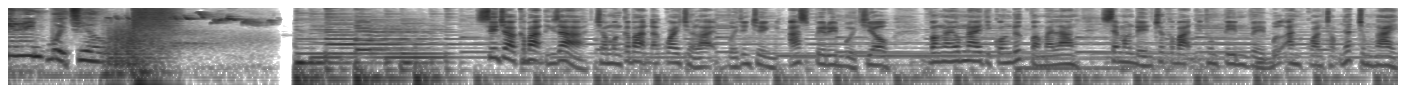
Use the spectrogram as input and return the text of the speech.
Aspirin buổi chiều. Xin chào các bạn thính giả, chào mừng các bạn đã quay trở lại với chương trình Aspirin buổi chiều. Và ngày hôm nay thì Quang Đức và Mai Lan sẽ mang đến cho các bạn những thông tin về bữa ăn quan trọng nhất trong ngày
